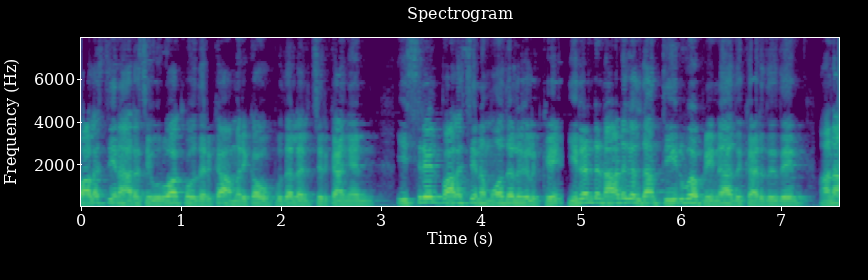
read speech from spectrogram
பாலஸ்தீன அரசை உருவாக்குவதற்கு அமெரிக்கா ஒப்புதல் அளிச்சிருக்காங்க. இஸ்ரேல் பாலஸ்தீன மோதல்களுக்கு இரண்டு நாடுகள் தான் தீர்வு அப்படின்னு அது கருதுது. ஆனா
